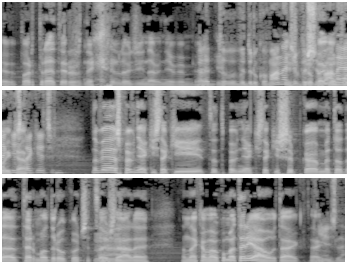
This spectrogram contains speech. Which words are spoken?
e, portrety różnych ludzi, no, nie wiem. Ale jakich- to wydrukowane, czy wyszywane jakieś takie? Czy... No wiesz, pewnie jakiś taki, to, to pewnie jakiś taki szybka metoda termodruku czy coś, no, ale no, na kawałku materiału, tak, tak. Nieźle.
